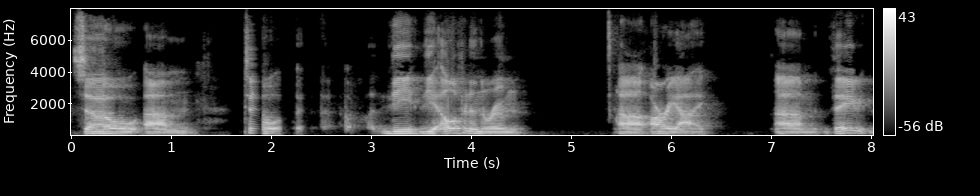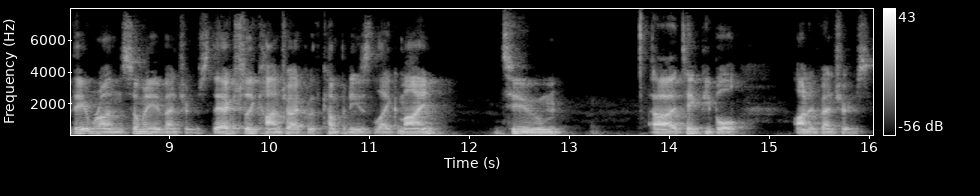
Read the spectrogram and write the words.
So um, so the the elephant in the room, uh, REI, um, they they run so many adventures. They actually contract with companies like mine to uh, take people on adventures,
